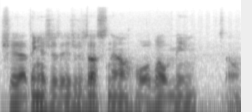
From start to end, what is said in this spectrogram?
Shit, I think it's just it's just us now. Or well me. So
